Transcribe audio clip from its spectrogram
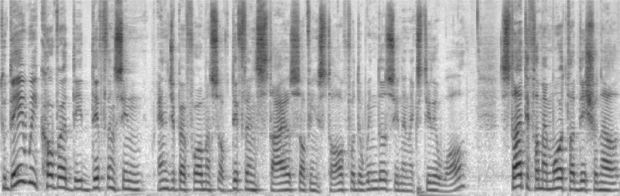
Today we covered the difference in energy performance of different styles of install for the windows in an exterior wall. Starting from a more traditional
